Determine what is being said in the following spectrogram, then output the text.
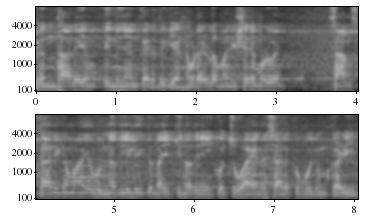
ഗ്രന്ഥാലയം എന്ന് ഞാൻ കരുതുകയാണ്. ഇവിടെയുള്ള മനുഷ്യരെ മുഴുവൻ സാംസ്കാരികമായ ഉന്നതിയിലേക്ക് നയിക്കുന്നതിന് ഈ കൊച്ചു വായനശാലക്ക് പോലും കഴിയും.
